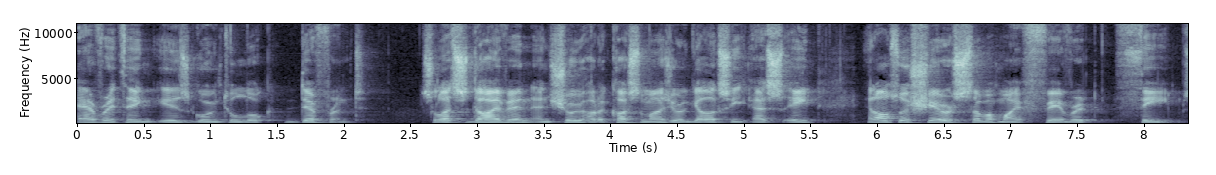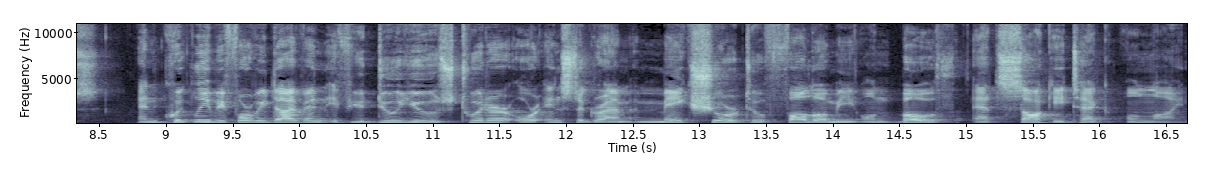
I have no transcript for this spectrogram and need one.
Everything is going to look different. So let's dive in and show you how to customize your Galaxy S8 and also share some of my favorite themes. And quickly before we dive in, if you do use Twitter or Instagram, make sure to follow me on both at Saki Tech Online.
